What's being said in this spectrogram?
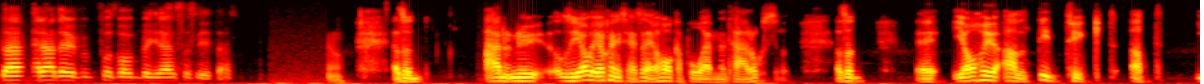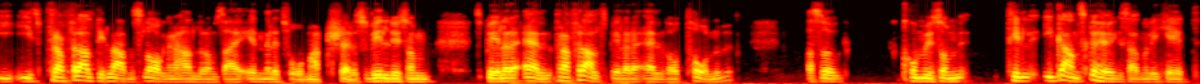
Ja, där hade det fått begränsas lite. Alltså, här nu, alltså jag, jag kan ju säga så här, jag hakar på ämnet här också. Alltså, eh, jag har ju alltid tyckt att i, i, framförallt i landslag när det handlar om så här en eller två matcher så vill du som spelare, el, framförallt spelare 11 och 12, alltså kommer ju som till i ganska hög sannolikhet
